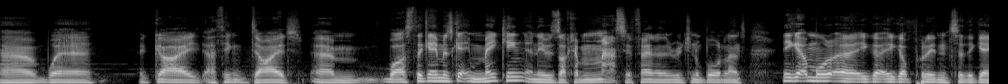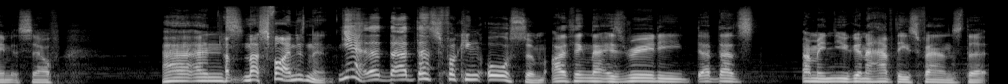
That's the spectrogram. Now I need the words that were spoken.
uh, where a guy, I think, died um, whilst the game was getting making, and he was like a massive fan of the original Borderlands. And he got more, uh, he got he got put into the game itself. Uh, and and that's fine, isn't it? yeah, that, that that's fucking awesome. I think that is really that that's. I mean, you're gonna have these fans that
